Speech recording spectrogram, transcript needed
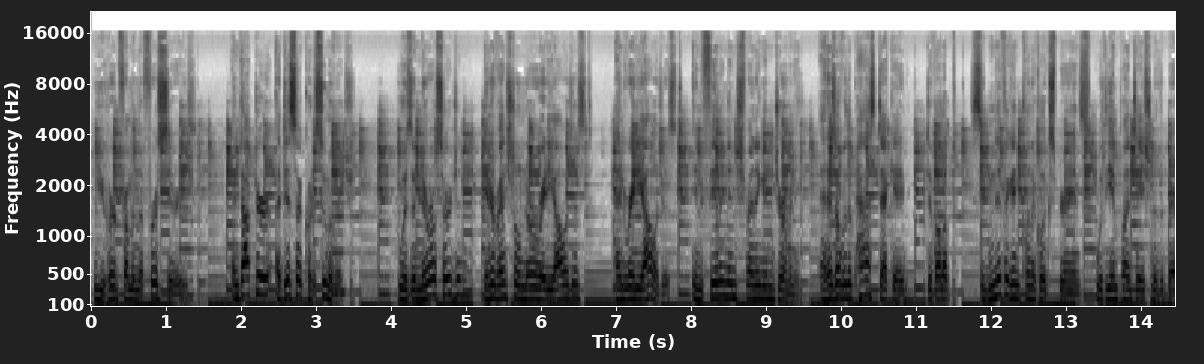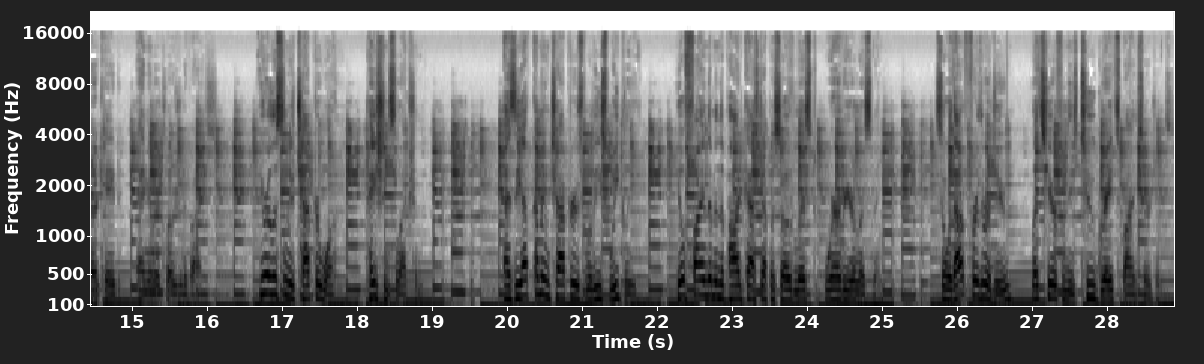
who you heard from in the first series, and Dr. Adisa Kursumovic, who is a neurosurgeon, interventional neuroradiologist, and radiologist in Villingen-Schwenningen, Germany, and has over the past decade developed significant clinical experience with the implantation of the Barricade annular closure device. You are listening to Chapter 1 Patient Selection. As the upcoming chapters release weekly, you'll find them in the podcast episode list wherever you're listening. So without further ado, let's hear from these two great spine surgeons.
